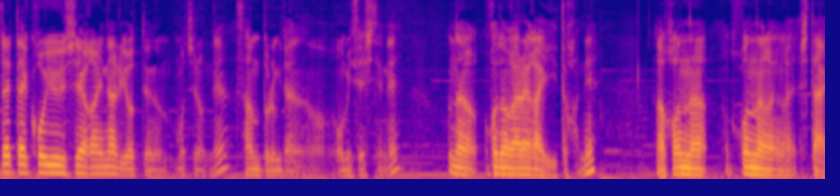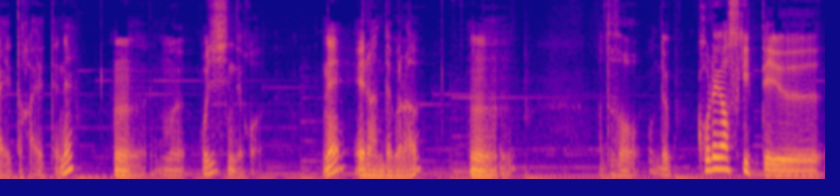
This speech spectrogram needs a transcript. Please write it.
だいたいこういう仕上がりになるよっていうのもちろんね、サンプルみたいなのをお見せしてね。こんな、この柄がいいとかね。あ、こんな、こんながしたいとか言ってね。うん。もう、ご自身でこう、ね、選んでもらう。うん。あとそう。で、これが好きっていう、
